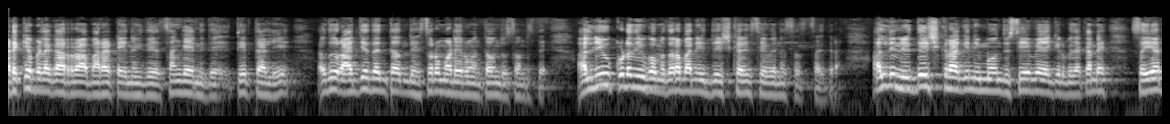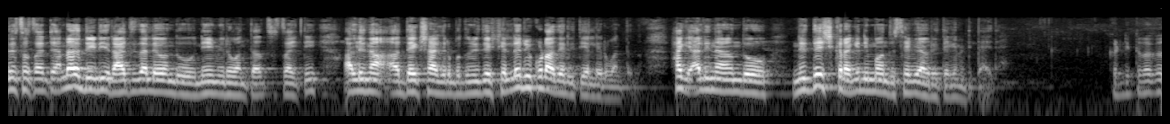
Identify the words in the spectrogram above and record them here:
ಅಡಕೆ ಬೆಳೆಗಾರರ ಮಾರಾಟ ಏನಿದೆ ಸಂಘ ಏನಿದೆ ತೀರ್ಥಹಳ್ಳಿ ಅದು ರಾಜ್ಯದಂತ ಒಂದು ಹೆಸರು ಮಾಡಿರುವಂಥ ಒಂದು ಸಂಸ್ಥೆ. ಅಲ್ಲಿಯೂ ಕೂಡ ನೀವು ಮೊದಲ ಬಾರಿ ನಿರ್ದೇಶಕರಿಗೆ ಸೇವೆಯನ್ನು ಸಲ್ಲಿಸ್ತಾ ಇದ್ದೀರಾ? ಅಲ್ಲಿ ನಿರ್ದೇಶಕರಾಗಿ ನಿಮ್ಮ ಒಂದು ಸೇವೆ ಆಗಿರ್ಬೋದು. ಯಾಕಂದರೆ ಸಹ್ಯಾದ್ರಿ ಸೊಸೈಟಿ ಅಂದರೆ ಅದು ಇಡೀ ರಾಜ್ಯದಲ್ಲೇ ಒಂದು ನೇಮ್ ಇರುವಂಥ ಸೊಸೈಟಿ ಅಲ್ಲಿನ ಅಧ್ಯಕ್ಷ ಆಗಿರ್ಬೋದು ನಿರ್ದೇಶಕ ಎಲ್ಲರಿಗೂ ಕೂಡ ಅದೇ ರೀತಿಯಲ್ಲಿರುವಂಥದ್ದು. ಹಾಗೆ ಅಲ್ಲಿನ ಒಂದು ನಿರ್ದೇಶಕರಾಗಿ ನಿಮ್ಮ ಒಂದು ಸೇವೆ ಯಾವ ರೀತಿಯಾಗಿ ನಡೀತಾ ಇದೆ? ಖಂಡಿತವಾಗೂ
